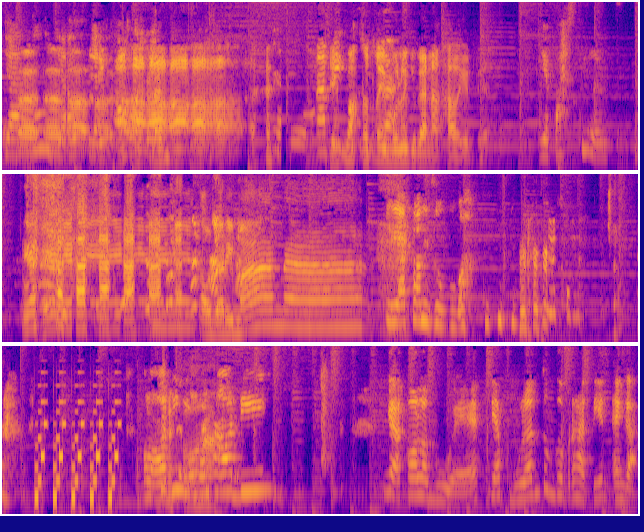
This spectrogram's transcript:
jatuh Eh, eh, jauh dari pohon ah. tapi Jadi maksud lu ibu lu juga nakal gitu ya? ya pasti lah. Eh, tahu dari mana? kelihatan sumpah. Kalau Odi gimana Odi Enggak, kalau gue tiap bulan tuh gue perhatiin, eh enggak,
